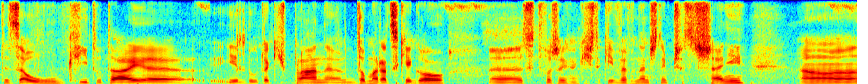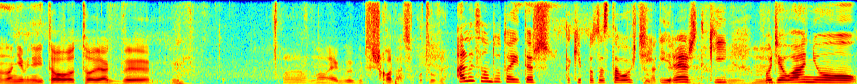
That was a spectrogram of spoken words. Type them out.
te zaułki tutaj, e, był jakiś plan e, Domarackiego, e, stworzenia jakiejś takiej wewnętrznej przestrzeni. No niemniej to, to jakby, e, no jakby szkoda złotówy. Ale są tutaj też takie pozostałości Tak, i tak. resztki Mhm. po działaniu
